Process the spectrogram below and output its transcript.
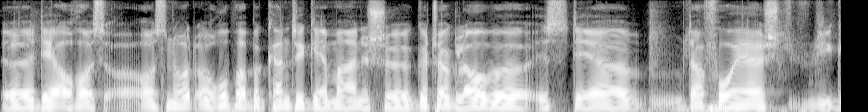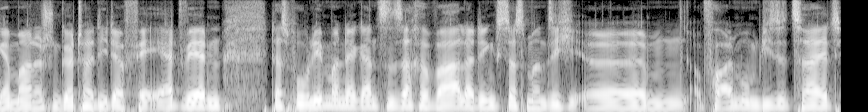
äh, der auch aus, aus Nordeuropa bekannte germanische Götterglaube ist, der da vorherrscht, die germanischen Götter, die da verehrt werden. Das Problem an der ganzen Sache war allerdings, dass man sich ähm, vor allem um diese Zeit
